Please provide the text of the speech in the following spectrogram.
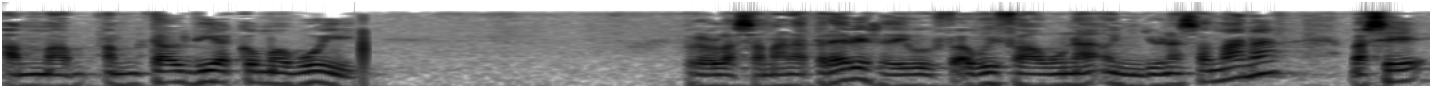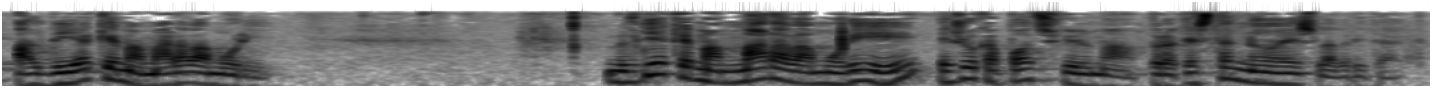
amb, amb tal dia com avui però la setmana prèvia, és a dir, avui fa una, una setmana va ser el dia que ma mare va morir. El dia que ma mare va morir és el que pots filmar però aquesta no és la veritat.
